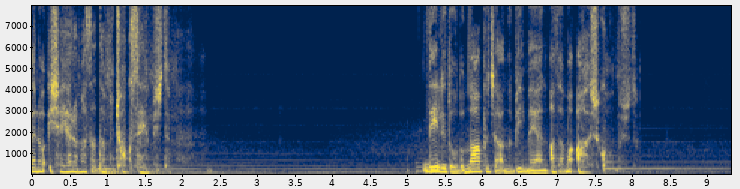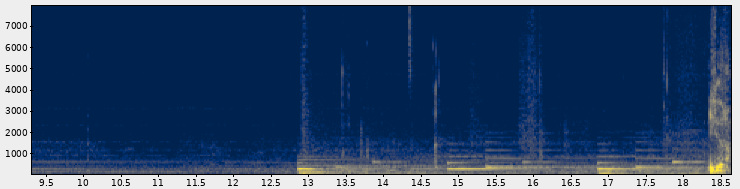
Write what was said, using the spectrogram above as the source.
Ben o işe yaramaz adamı çok sevmiştim. deli dolu ne yapacağını bilmeyen adama aşık olmuştu. Biliyorum.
